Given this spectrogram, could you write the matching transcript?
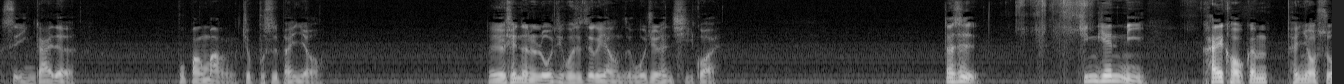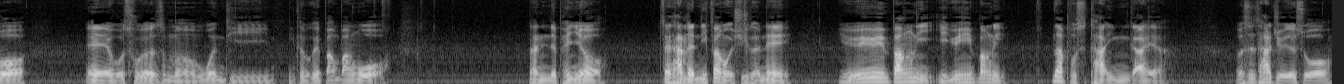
是应该的，不帮忙就不是朋友。对，有些人的逻辑会是这个样子，我觉得很奇怪。但是今天你开口跟朋友说，哎、我出了什么问题？你可不可以帮帮我？那你的朋友在他能力范围许可内，也愿意帮你，也愿意帮你，那不是他应该呀，而是他觉得说，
